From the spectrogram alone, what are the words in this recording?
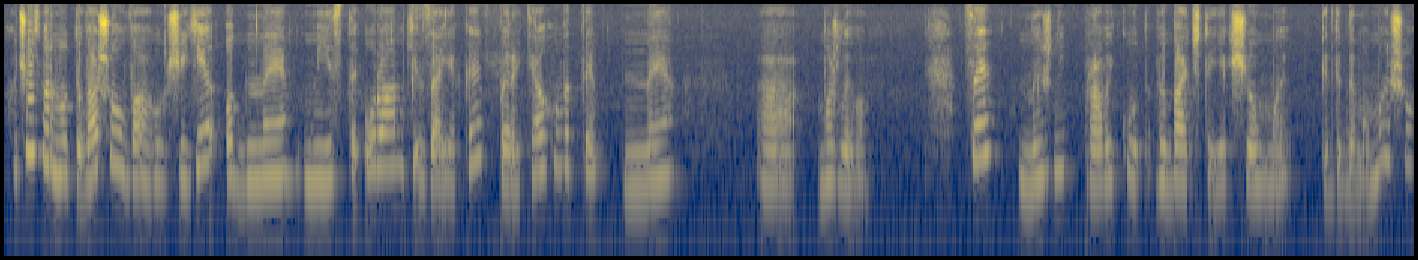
Хочу звернути вашу увагу, що є одне місце у рамки, за яке перетягувати не а, можливо. Це нижній правий кут. Ви бачите, якщо ми підведемо мишу,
